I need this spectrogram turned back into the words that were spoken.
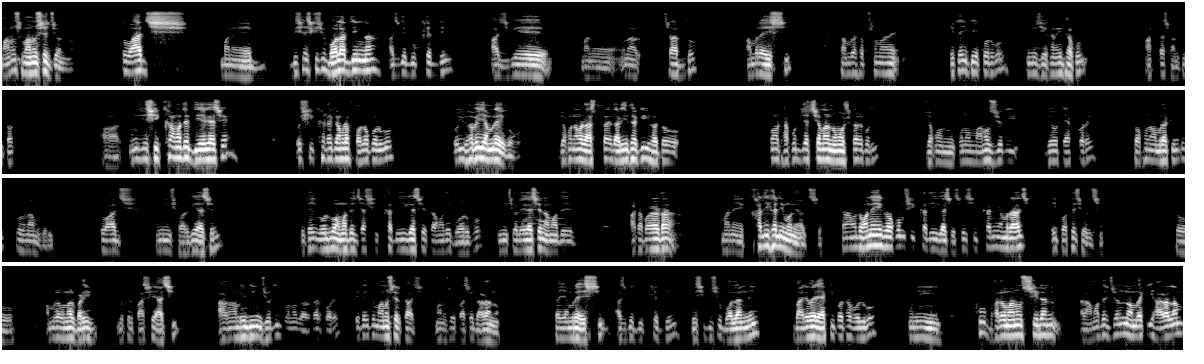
মানুষ মানুষের জন্য। তো আজ মানে বিশেষ কিছু বলার দিন না, আজকে দুঃখের দিন, আজকে মানে ওনার শ্রাদ্ধ। আমরা এসছি। আমরা সবসময় এটাই পে করব। উনি যেখানেই থাকুন, আত্মা শান্তি পাক। আর উনি যে শিক্ষা আমাদের দিয়ে গেছে, ওই শিক্ষাটাকে আমরা ফলো করব। ওইভাবেই আমরা এগোবো। যখন আমরা রাস্তায় দাঁড়িয়ে থাকি, হয়তো কোনো ঠাকুর যাচ্ছে, আমরা নমস্কার করি। যখন কোনো মানুষ যদি দেহ ত্যাগ করে, তখন আমরা কিন্তু প্রণাম করি। তো আজ উনি স্বর্গে আছেন। এটাই বলব, আমাদের যা শিক্ষা দিয়ে গেছে এটা আমাদের গর্ব। উনি চলে গেছেন আমাদের আটাপাড়াটা মানে খালি খালি মনে হচ্ছে। কারণ আমাদের অনেক রকম শিক্ষা দিয়ে গেছে, সেই শিক্ষা নিয়ে আমরা আজ এই পথে চলছি। তো আমরা ওনার বাড়ির লোকের পাশে আছি। আগামী দিন যদি কোনো দরকার পড়ে, এটাই তো মানুষের কাজ, মানুষের পাশে দাঁড়ানো। তাই আমরা এসছি। আজকে দুঃখের দিন, বেশি কিছু বলার নেই। বারে বারে একই কথা বলব। উনি খুব ভালো মানুষ ছিলেন আর আমাদের জন্য আমরা কি হারালাম?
